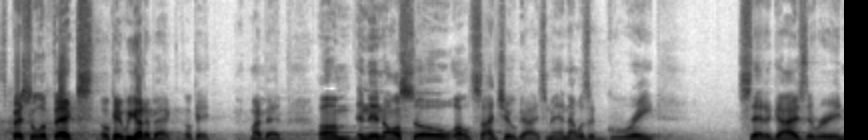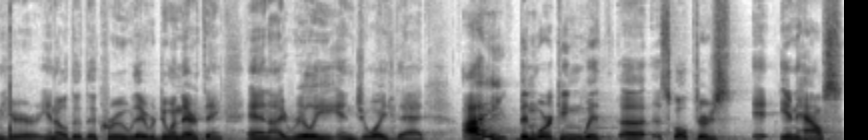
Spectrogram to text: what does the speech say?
Special effects. Okay, we got it back. Okay, my bad. Um, and then also, oh, Sideshow guys, man, that was a great set of guys that were in here. You know, the, the crew, they were doing their thing, and I really enjoyed that. I've been working with uh, sculptors in house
